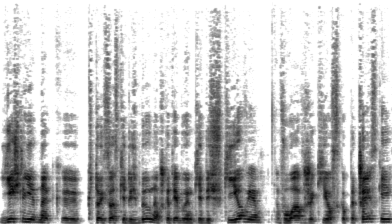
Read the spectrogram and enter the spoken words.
Jeśli jednak y, ktoś z Was kiedyś był, na przykład ja byłem kiedyś w Kijowie, w Ławrze Kijowsko-Peczerskiej,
